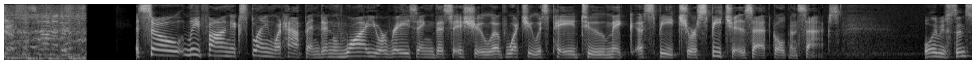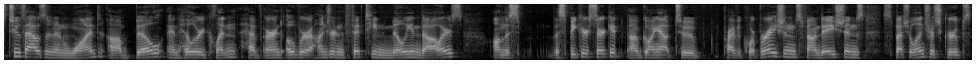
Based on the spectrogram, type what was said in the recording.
Yes. So, Lee Fang, explain what happened and why you're raising this issue of what she was paid to make a speech or speeches at Goldman Sachs. Well, Amy, since 2001, uh, Bill and Hillary Clinton have earned over $115 million on the, the speaker circuit, uh, going out to private corporations, foundations, special interest groups,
